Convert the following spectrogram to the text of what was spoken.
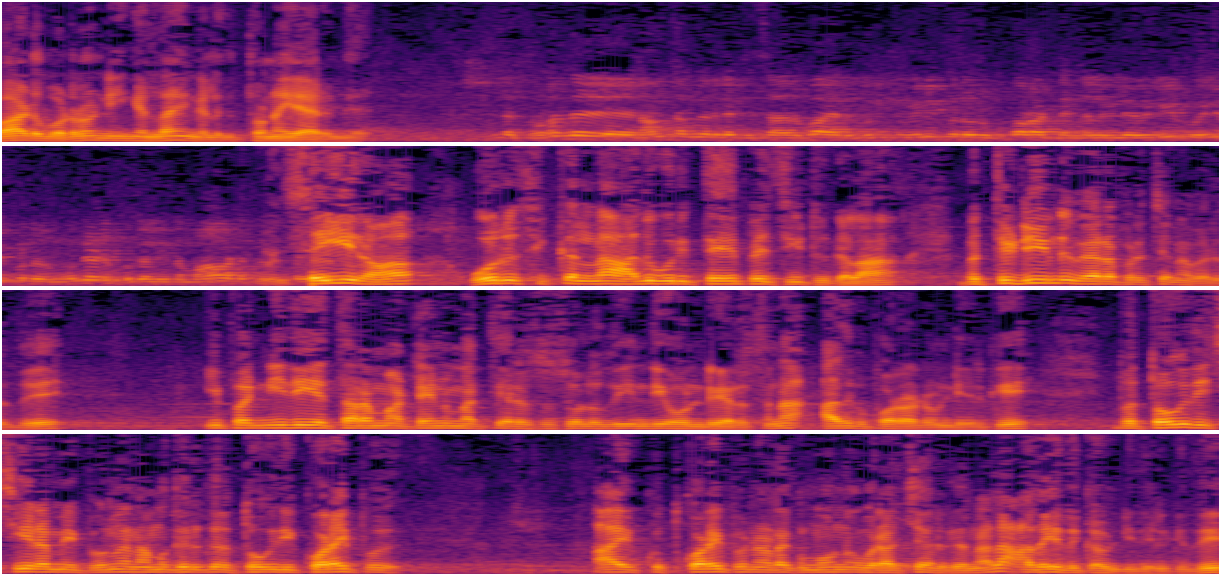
பாடுபடுறோம். நீங்கள்லாம் எங்களுக்கு துணையா இருங்க. தொடர்ந்து நாம் தமிழர் கட்சி சார்பாக இது குறித்து விழிப்புணர்வு போராட்டங்கள் இல்லை விழிப்புணர்வு முன்னெடுப்புகள் இந்த மாவட்டத்தில் செய்கிறோம் ஒரு சிக்கல்னா அது குறித்தே பேசிட்டு இருக்கலாம். இப்போ திடீர்னு வேற பிரச்சனை வருது. இப்போ நிதியை தரமாட்டேன்னு மத்திய அரசு சொல்லுது இந்திய ஒன்றிய அரசுனா அதுக்கு போராட வேண்டியிருக்கு. இப்போ தொகுதி சீரமைப்புல நமக்கு இருக்கிற தொகுதி குறைப்பு குறைப்பு நடக்குமோன்னு ஒரு அச்சம் இருக்கிறதுனால அதை எதுக்க வேண்டியது இருக்குது.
